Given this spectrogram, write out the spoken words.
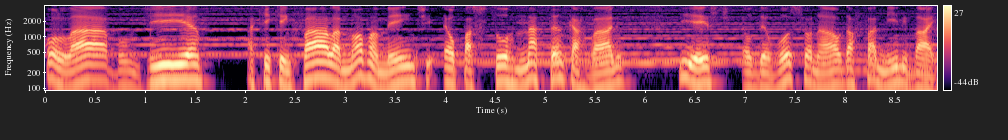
Olá, bom dia. Aqui quem fala novamente é o pastor Nathan Carvalho e este é o devocional da Família Bai,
